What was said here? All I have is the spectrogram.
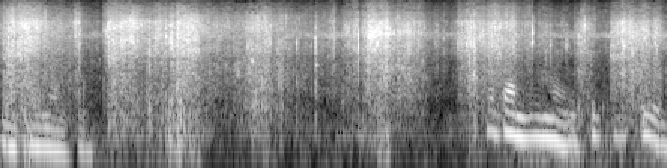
ไม่ใช่แมงสิเขาดันใหม่ๆคือตุ้ม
